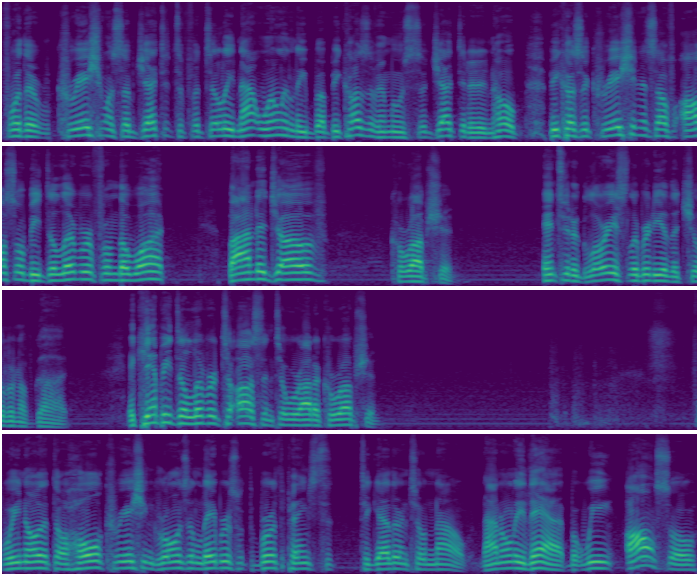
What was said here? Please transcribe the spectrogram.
For the creation was subjected to fertility not willingly, but because of him who subjected it in hope. Because the creation itself also be delivered from the what? Bondage of corruption into the glorious liberty of the children of God. It can't be delivered to us until we're out of corruption. For we know that the whole creation groans and labors with the birth pangs together until now. Not only that, but we also,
